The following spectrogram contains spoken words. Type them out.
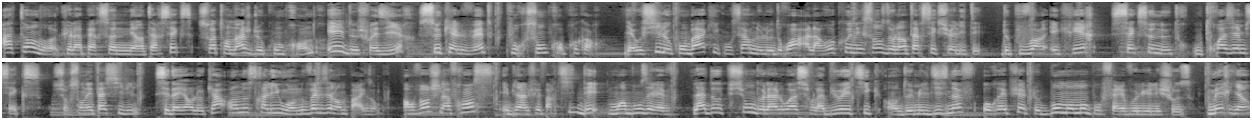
attendre que la personne née intersexe soit en âge de comprendre et de choisir ce qu'elle veut être pour son propre corps. Il y a aussi le combat qui concerne le droit à la reconnaissance de l'intersexualité, de pouvoir écrire sexe neutre ou troisième sexe sur son état civil. C'est d'ailleurs le cas en Australie ou en Nouvelle-Zélande par exemple. En revanche, la France, eh bien, elle fait partie des moins bons élèves. L'adoption de la loi sur la bioéthique en 2019 aurait pu être le bon moment pour faire évoluer les choses, mais rien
